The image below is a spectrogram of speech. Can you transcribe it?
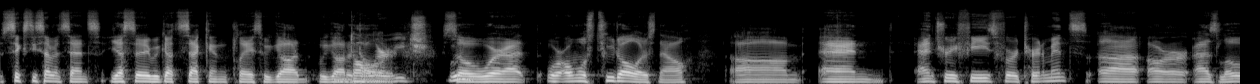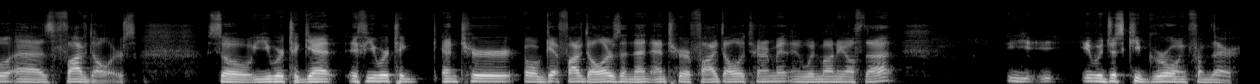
sixty seven cents. Yesterday we got second place. We got we got a dollar. each. So we're at we're almost two dollars now. Um, and entry fees for tournaments uh, are as low as five dollars. So you were to get if you were to enter or get five dollars and then enter a five dollar tournament and win money off that, it would just keep growing from there.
